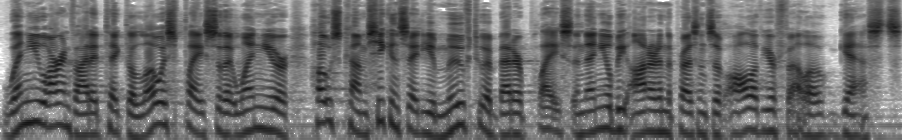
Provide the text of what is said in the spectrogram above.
When you are invited, take the lowest place so that when your host comes, he can say to you, Move to a better place, and then you'll be honored in the presence of all of your fellow guests.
